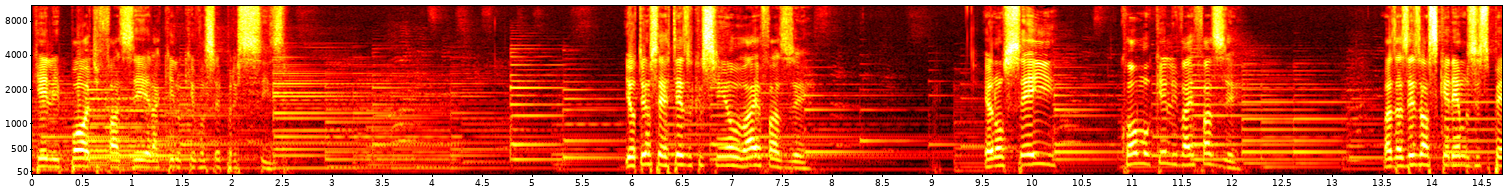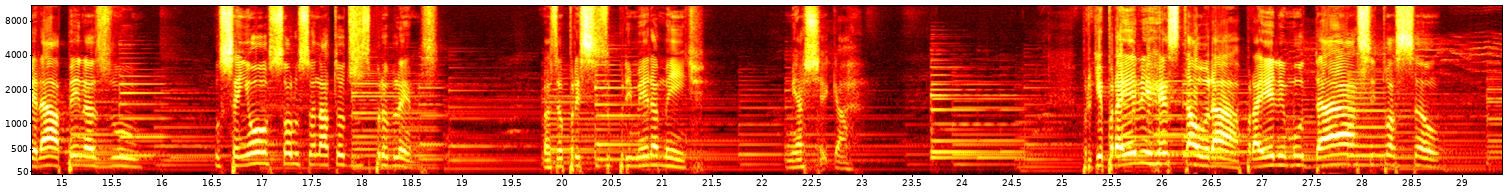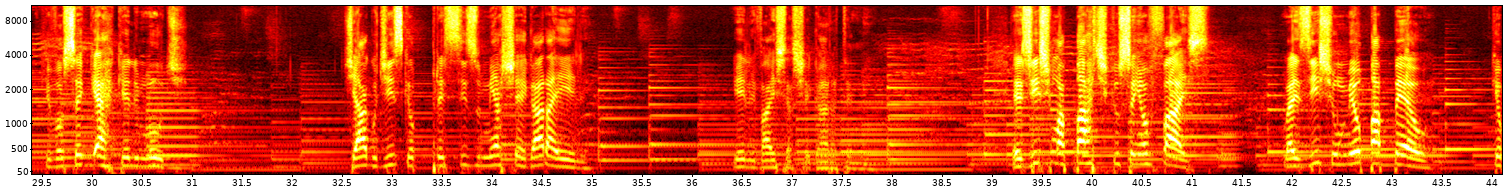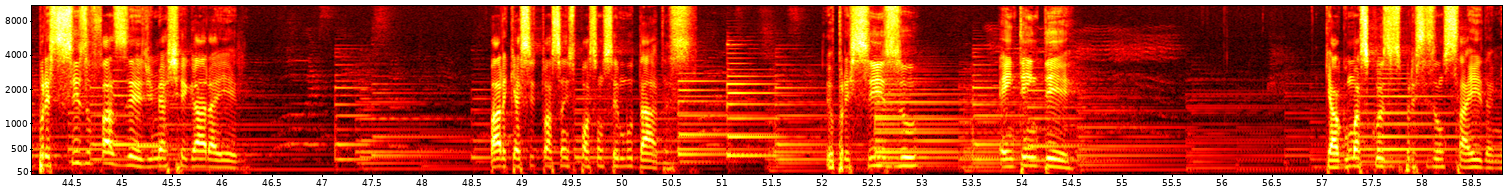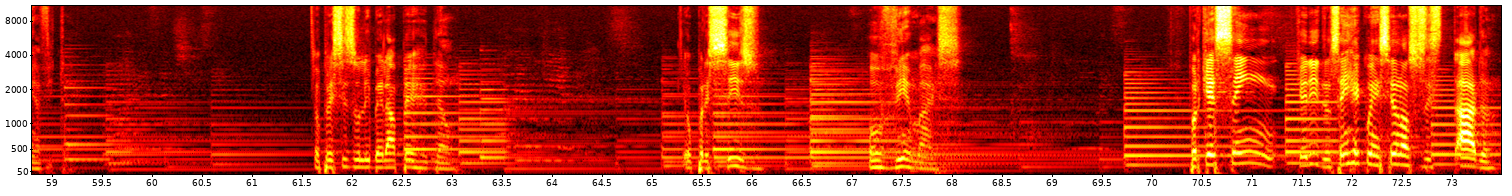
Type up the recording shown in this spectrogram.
que Ele pode fazer aquilo que você precisa. E eu tenho certeza que o Senhor vai fazer. Eu não sei como que Ele vai fazer. Mas às vezes nós queremos esperar apenas o, o Senhor solucionar todos os problemas. Mas eu preciso primeiramente me achegar. Porque para ele restaurar, para ele mudar a situação que você quer que ele mude, Tiago diz que eu preciso me achegar a ele. E ele vai se achegar até mim. Existe uma parte que o Senhor faz, mas existe o meu papel que eu preciso fazer de me achegar a ele para que as situações possam ser mudadas. Eu preciso entender que algumas coisas precisam sair da minha vida. Eu preciso liberar perdão. Eu preciso ouvir mais. Porque sem, querido, sem reconhecer o nosso estado,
